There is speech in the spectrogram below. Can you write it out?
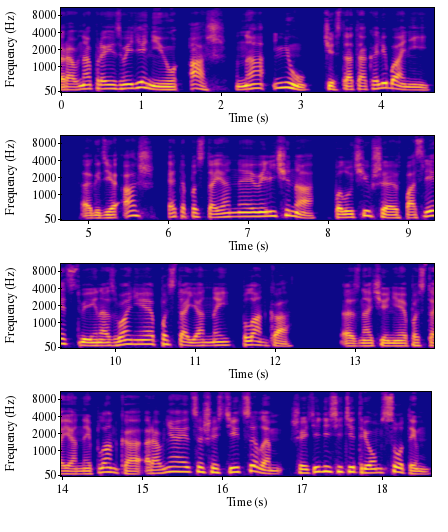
равна произведению h на ню, частота колебаний, где h — это постоянная величина, получившая впоследствии название постоянной Планка. Значение постоянной Планка равняется 6,63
